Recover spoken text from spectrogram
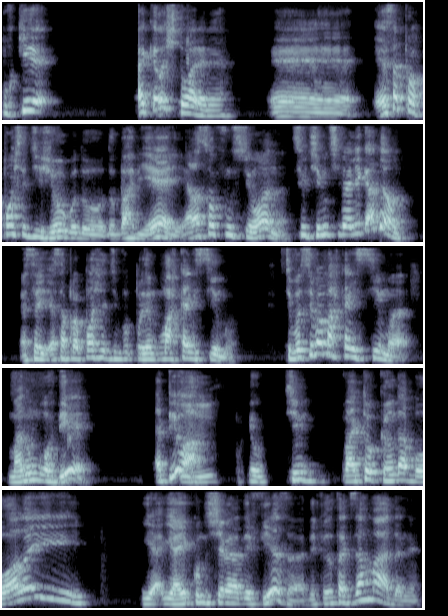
Porque é aquela história, né? É, essa proposta de jogo do, do Barbieri, ela só funciona se o time estiver ligadão. Essa, essa proposta de, por exemplo, marcar em cima. Se você vai marcar em cima, mas não morder, é pior. Uhum. Porque o time vai tocando a bola e, e, e, aí quando chega na defesa, a defesa está desarmada, né?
